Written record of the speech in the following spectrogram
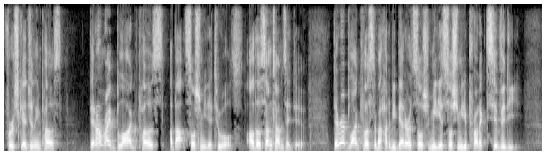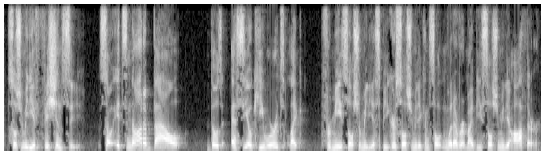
for scheduling posts. They don't write blog posts about social media tools, although sometimes they do. They write blog posts about how to be better at social media, social media productivity, social media efficiency. So it's not about those SEO keywords like for me, social media speaker, social media consultant, whatever it might be, social media author.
